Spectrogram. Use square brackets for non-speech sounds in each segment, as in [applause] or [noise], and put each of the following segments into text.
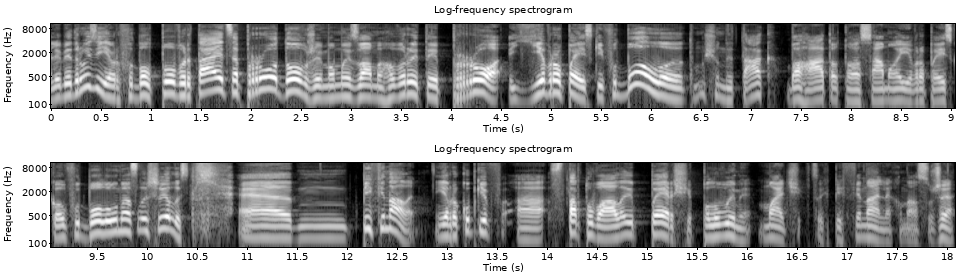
Любі друзі, Єврофутбол повертається. Продовжуємо ми з вами говорити про європейський футбол, тому що не так багато того самого європейського футболу у нас лишилось. Е, Півфінали Єврокубків стартували перші половини матчів цих півфінальних у нас вже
